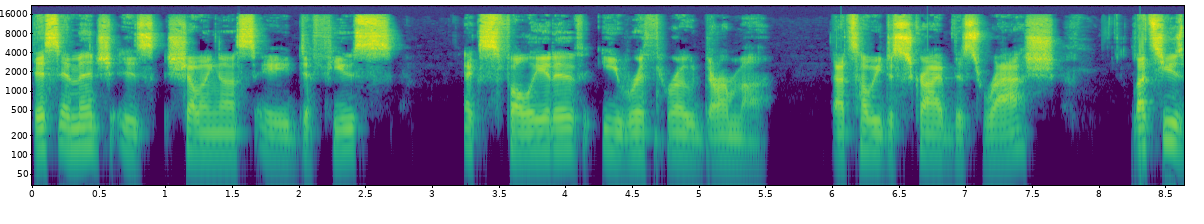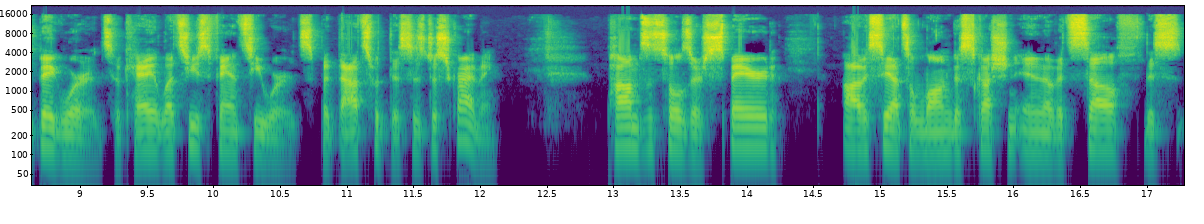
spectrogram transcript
This image is showing us a diffuse exfoliative erythroderma. That's how we describe this rash. Let's use big words, okay? Let's use fancy words, but that's what this is describing. Palms and soles are spared. Obviously, that's a long discussion in and of itself. This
